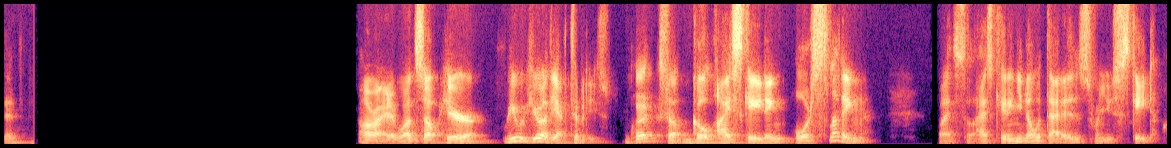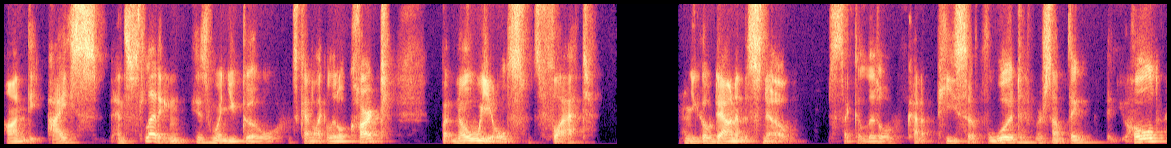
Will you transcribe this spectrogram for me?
Good. All right, everyone. So here, here are the activities. Okay, so go ice skating or sledding. Right. So ice skating, you know what that is when you skate on the ice, and sledding is when you go. It's kind of like a little cart, but no wheels. It's flat and you go down in the snow. It's like a little kind of piece of wood or something that you hold,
